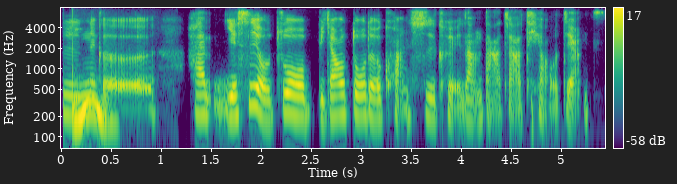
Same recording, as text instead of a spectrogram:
就是那个还也是有做比较多的款式可以让大家挑这样子。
